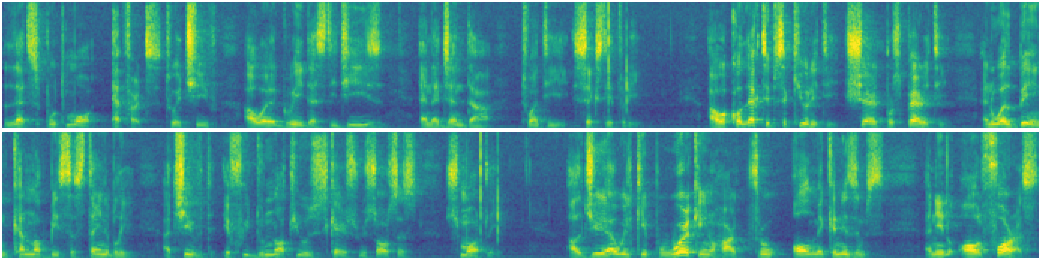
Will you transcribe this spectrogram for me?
let's put more efforts to achieve our agreed SDGs and Agenda 2063. Our collective security, shared prosperity, and well-being cannot be sustainably achieved if we do not use scarce resources smartly. Algeria will keep working hard through all mechanisms and in all forums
